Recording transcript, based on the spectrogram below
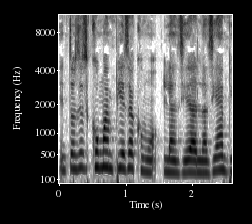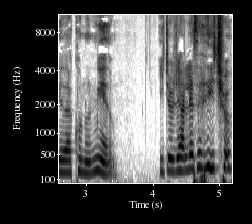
Entonces, ¿cómo empieza como la ansiedad? La ansiedad empieza con un miedo. Y yo ya les he dicho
